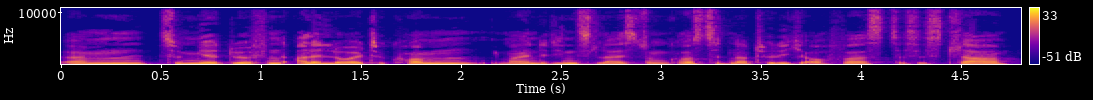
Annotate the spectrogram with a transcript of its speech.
Ähm, zu mir dürfen alle Leute kommen. Meine Dienstleistung kostet natürlich auch was, das ist klar.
